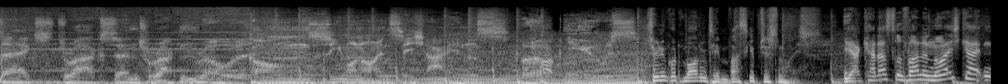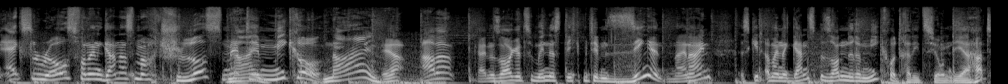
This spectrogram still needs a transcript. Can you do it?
Sex, Drugs and Rock'n'Roll. Kong 97.1. Rock News. Schönen guten Morgen, Tim. Was gibt es Neues? Ja, katastrophale Neuigkeiten. Axel Rose von den Gunners macht Schluss mit Nein. dem Mikro. Nein! Ja, aber keine Sorge, zumindest nicht mit dem Singen. Nein, nein, es geht um eine ganz besondere Mikrotradition, die er hat.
